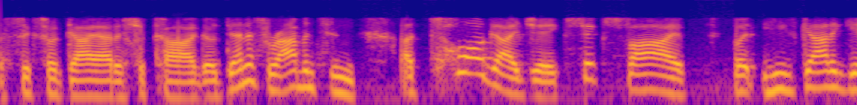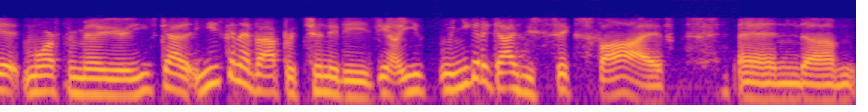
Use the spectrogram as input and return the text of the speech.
a six foot guy out of Chicago. Dennis Robinson, a tall guy, Jake, six five, but he's got to get more familiar. He's got he's going to have opportunities. You know, you, when you get a guy who's six five, and um,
